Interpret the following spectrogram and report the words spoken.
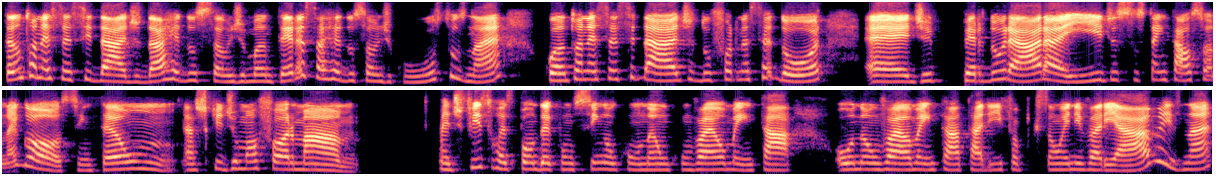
tanto a necessidade da redução, de manter essa redução de custos, né? Quanto a necessidade do fornecedor é, de perdurar aí, de sustentar o seu negócio. Então, acho que de uma forma. É difícil responder com sim ou com não, com vai aumentar ou não vai aumentar a tarifa, porque são N variáveis, né?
